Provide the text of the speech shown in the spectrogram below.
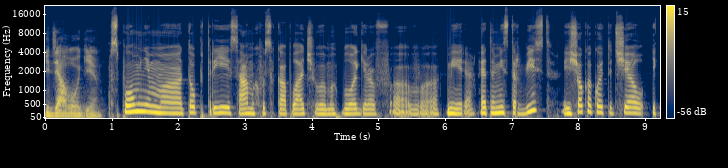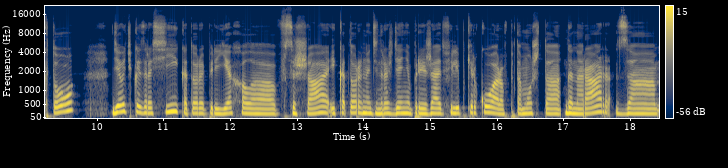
идеологии. Вспомним э, топ-3 самых высокооплачиваемых блогеров э, в мире. Это Мистер Бист, еще какой-то чел и кто? Девочка из России, которая переехала в США и которой на день рождения приезжает Филипп Киркоров, потому что гонорар за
